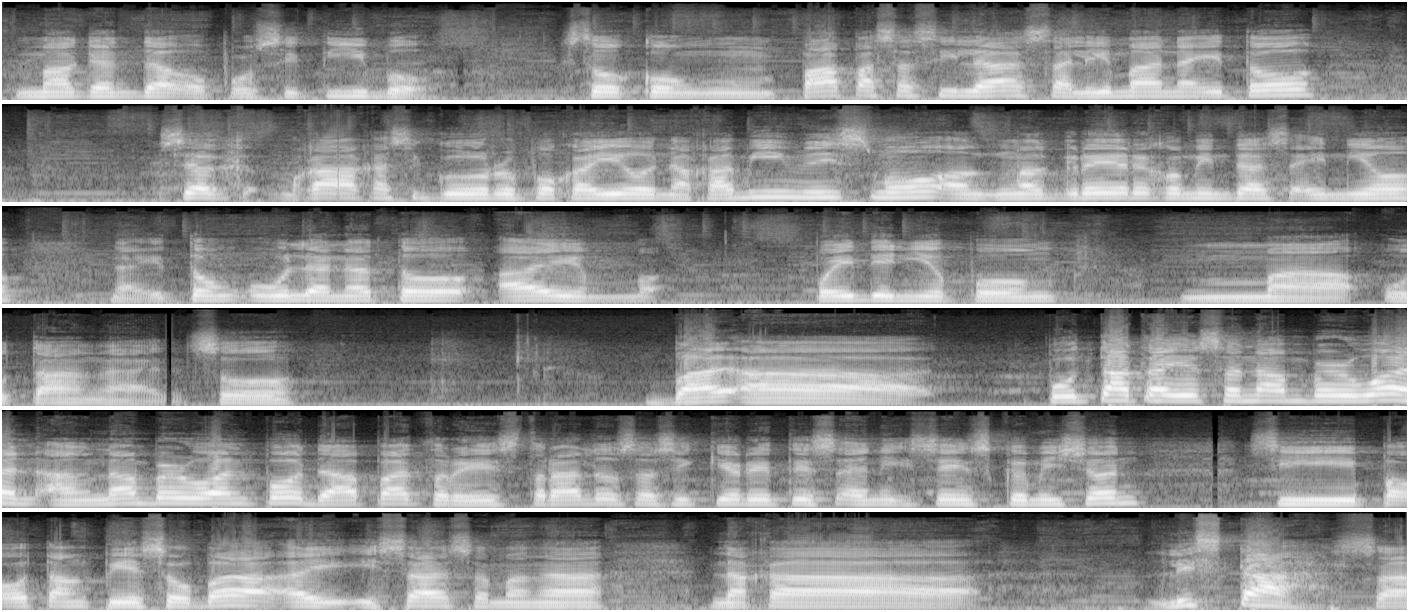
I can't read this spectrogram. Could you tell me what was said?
maganda o positibo. So kung papasa sila sa lima na ito, makakasiguro po kayo na kami mismo ang magre-rekomenda sa inyo na itong ulan na to ay pwede nyo pong mautangan. So, ba, ah, punta tayo sa number one. Ang number one po dapat rehistrado sa Securities and Exchange Commission. Si Pautang Piso ba ay isa sa mga nakalista sa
